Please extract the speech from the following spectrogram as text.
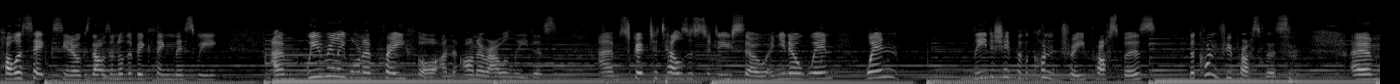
politics, you know, because that was another big thing this week. Um, we really want to pray for and honor our leaders. Um, scripture tells us to do so. And, you know, when, when leadership of a country prospers, the country prospers. Um,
